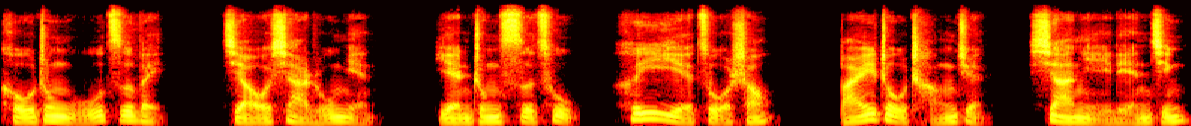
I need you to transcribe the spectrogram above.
口中无滋味，脚下如棉，眼中似醋，黑夜作烧，白昼长卷，下逆连经，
